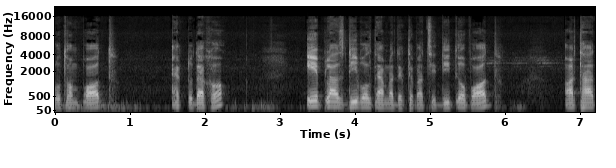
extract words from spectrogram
প্রথম পদ। একটু দেখো এ প্লাস ডি বলতে আমরা দেখতে পাচ্ছি দ্বিতীয় পদ। অর্থাৎ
